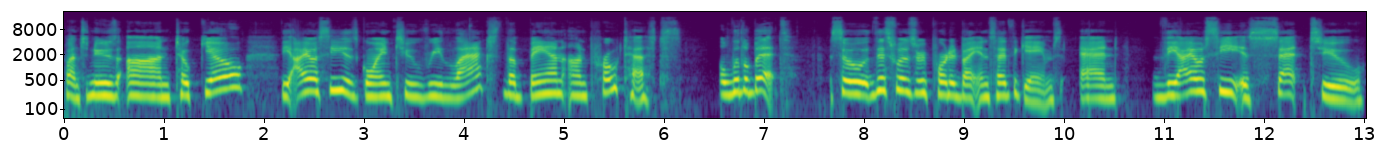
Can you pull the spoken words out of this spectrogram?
Bunch of news on Tokyo. The IOC is going to relax the ban on protests a little bit. So, this was reported by Inside the Games, and the IOC is set to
